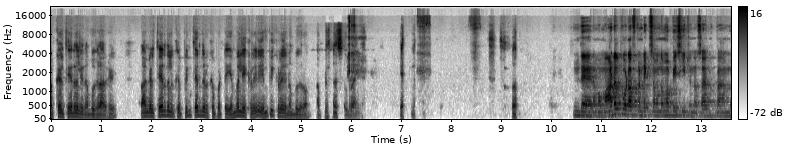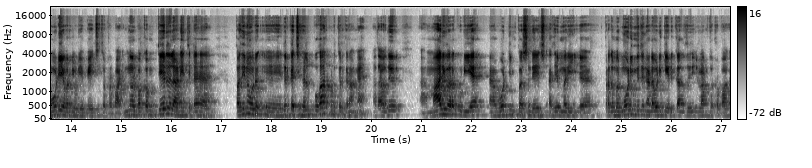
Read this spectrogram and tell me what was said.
மக்கள் தேர்தலை நம்புகிறார்கள். நாங்கள் தேர்தலுக்கு பின் தேர்ந்தெடுக்கப்பட்ட எம்எல்ஏக்களையும் எம்பிக்களையும் நம்புகிறோம். அப்படிதான் சொல்றாங்க. இந்த நம்ம மாடல் கோட் ஆஃப் கண்டக்ட் சம்பந்தமா பேசிட்டு இருந்தோம் சார். மோடி அவர்களுடைய பேச்சு தொடர்பா. இன்னொரு பக்கம் தேர்தல் ஆணையத்திட்ட பதினோரு எதிர்க்கட்சிகள் புகார் கொடுத்திருக்கிறாங்க. அதாவது மாறி வரக்கூடிய ஓட்டிங் பர்சன்டேஜ் அதே மாதிரி பிரதமர் மோடி மீது நடவடிக்கை எடுக்காது எல்லாம் தொடர்பாக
